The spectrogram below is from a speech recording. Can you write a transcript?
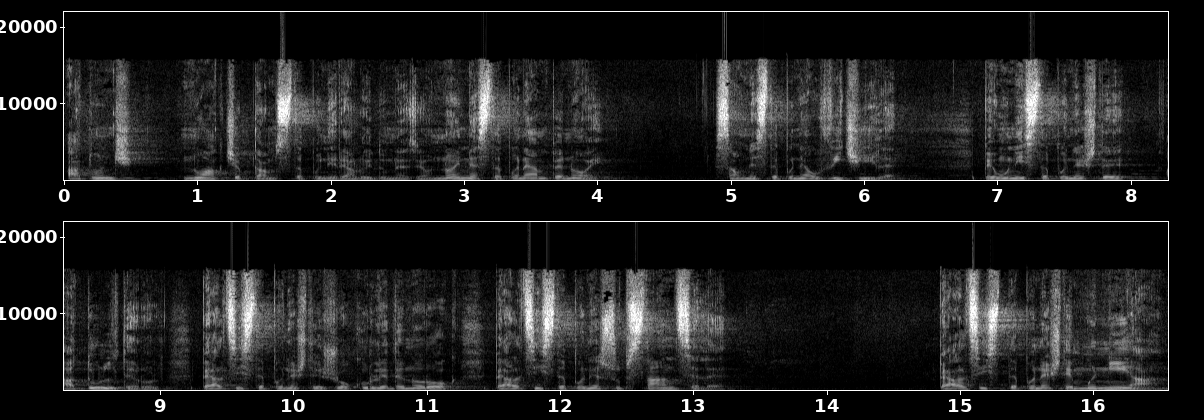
Atunci nu acceptam stăpânirea lui Dumnezeu. Noi ne stăpâneam pe noi sau ne stăpâneau viciile. Pe unii stăpânește adulterul, pe alții stăpânește jocurile de noroc, pe alții stăpânește substanțele, pe alții stăpânește mânia.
